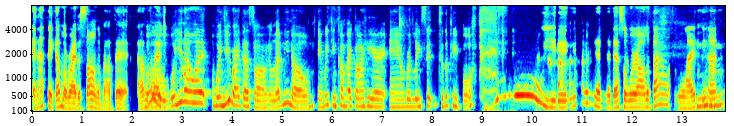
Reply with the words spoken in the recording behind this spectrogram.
and i think i'm gonna write a song about that i'm Ooh, glad you- well you know what when you write that song let me know and we can come back on here and release it to the people Ooh, yeah that's what we're all about life mm-hmm. behind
